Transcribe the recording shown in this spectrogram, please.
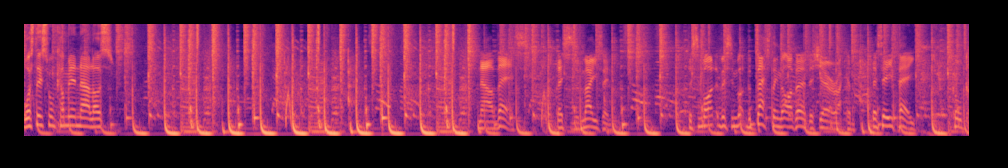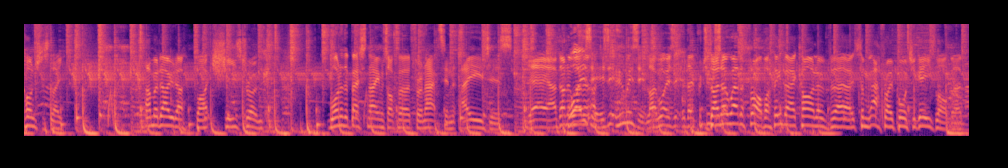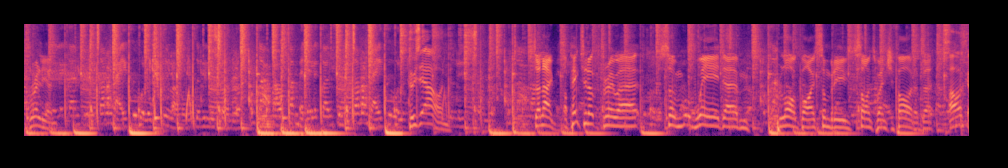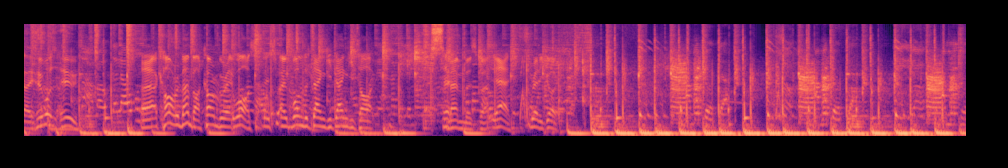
What's this one coming in now, Loz? Now this, this is amazing. This might this is the best thing that I've heard this year, I reckon. This EP called Consciously. Amadoda by She's Drunk one of the best names I've heard for an act in ages. Yeah, yeah, I don't know What where is the- it? Is it who is it? Like what is it? Are they producer? Don't know where they're from. I think they're kind of uh, some Afro-Portuguese lot. They're brilliant. Who's it out on? Don't know. I picked it up through uh, some weird um, blog by somebody who's signed to Enchufada, but Oh, okay. Who was it? who? uh, I can't remember. I can't remember who it was. It's uh, one of the Dangy Dangy type Sick. members, but yeah, really good.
